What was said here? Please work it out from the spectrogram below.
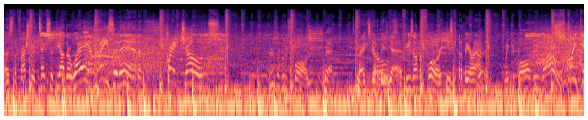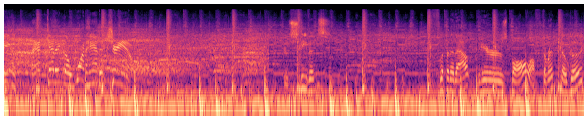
as the freshman takes it the other way and lays it in. Greg Jones. There's a loose ball. You can bet. Greg's going to be, yeah, if he's on the floor, he's going to be around Yep. it. Lincoln ball being viral. Streaking and getting the one-handed jam. Here's Stevens. Flipping it out. Here's Ball off the rim, no good.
